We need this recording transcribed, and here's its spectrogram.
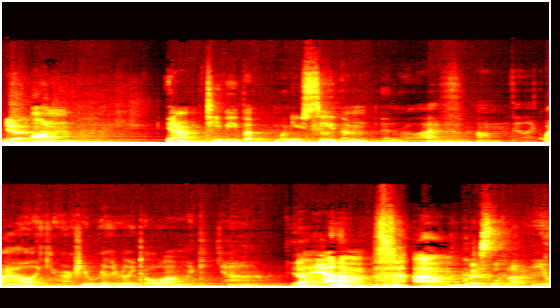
Yeah. on, you know, TV, but when you see them in real life, um, they're like, "Wow, like you're actually really, really tall." I'm like, "Yeah, Yeah. I am." Um, They're looking up. You're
